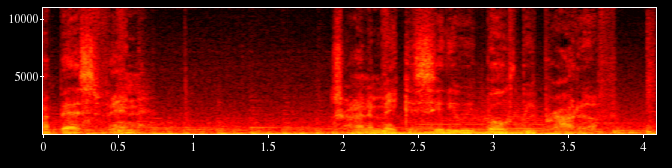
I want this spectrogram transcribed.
My best, Phin. Trying to make a city we both be proud of.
